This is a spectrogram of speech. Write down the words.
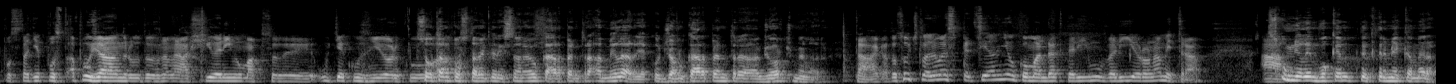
v podstatě post a po žánru, to znamená šílenýmu Maxovi, útěku z New Yorku. Jsou tam a, postavy, které se jmenují Carpenter a Miller, jako John Carpenter a George Miller. tak, a to jsou členové speciálního komanda, který mu velí Rona Mitra. A, S umělým okem, kterým je kamera.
